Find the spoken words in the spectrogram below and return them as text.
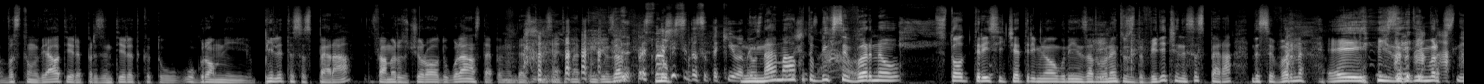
възстановяват и репрезентират като огромни пилета с пера, това ме разочарова до голяма степен от 10 см към динозаври. Представяш ли си да са такива? Но най-малкото бих се върнал 134 милиона години назад във времето, за да видя, че не са с пера, да се върна. Ей, заради мръсни.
